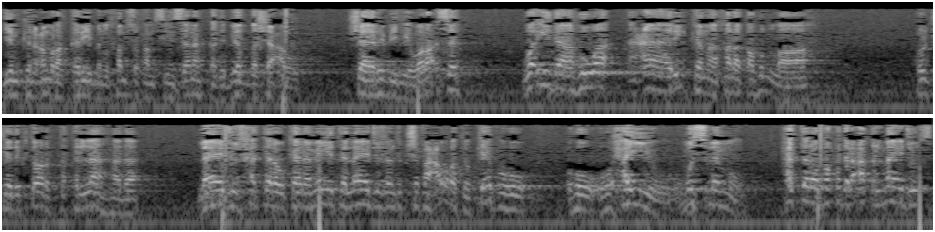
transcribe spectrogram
يمكن عمره قريب من الخمسة وخمسين سنة قد ابيض شعر شاربه ورأسه. وإذا هو عاري كما خلقه الله. قلت يا دكتور اتق الله هذا لا يجوز حتى لو كان ميتا لا يجوز أن تكشف عورته. كيف هو, هو, هو حي ومسلم؟ حتى لو فقد العقل ما يجوز.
